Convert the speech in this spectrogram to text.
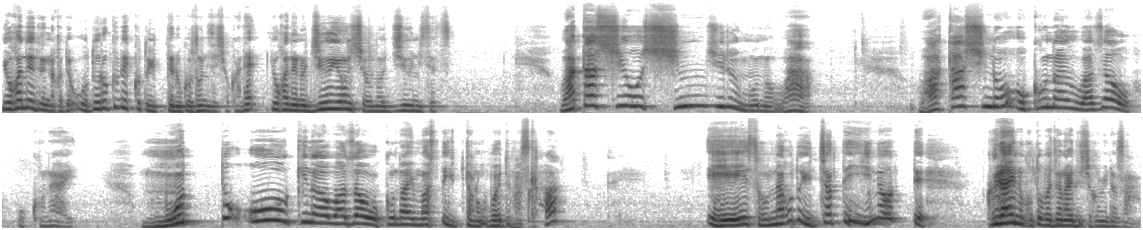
ヨハネの中で驚くべきことを言ってるのご存知でしょうかね。ヨハネの14章の12節。私を信じる者は私の行う技を行いもっと大きな技を行いますって言ったの覚えてますか？えー、そんなこと言っちゃっていいのってぐらいの言葉じゃないでしょうか皆さん。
